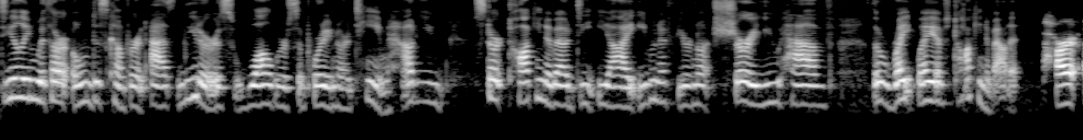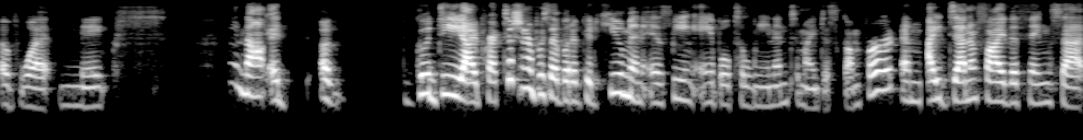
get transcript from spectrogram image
dealing with our own discomfort as leaders while we're supporting our team? How do you start talking about DEI even if you're not sure you have the right way of talking about it? Part of what makes I mean, not a, a good DEI practitioner per se, but a good human is being able to lean into my discomfort and identify the things that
